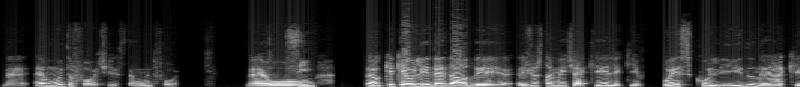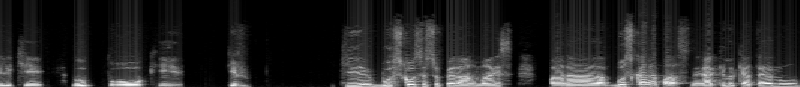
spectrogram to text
Né? É muito forte isso, é muito forte. Né? O, Sim. É, o que, que é o líder da aldeia? É justamente aquele que foi escolhido, né? aquele que lutou, que, que, que buscou se superar mais para buscar a paz, né? Aquilo que até no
